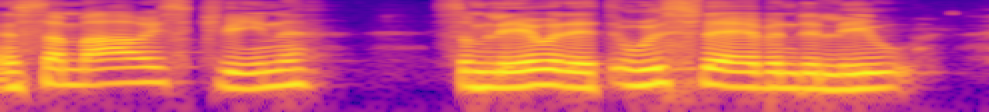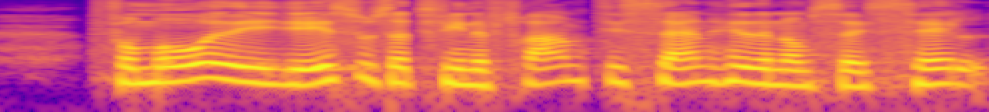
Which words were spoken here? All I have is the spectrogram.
En samarisk kvinde som levede et udsvævende liv, formåede Jesus at finde frem til sandheden om sig selv,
